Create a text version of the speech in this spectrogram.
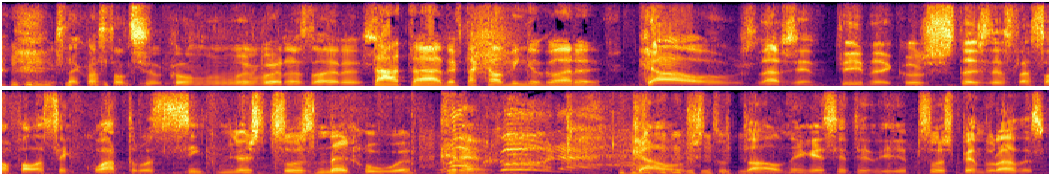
está quase tão chill como em Buenos Aires. Tá, tá, deve estar calminho agora. Caos na Argentina com os festejos da seleção. Fala-se em 4 a 5 milhões de pessoas na rua. Credo. Caos total, ninguém se entendia. Pessoas penduradas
